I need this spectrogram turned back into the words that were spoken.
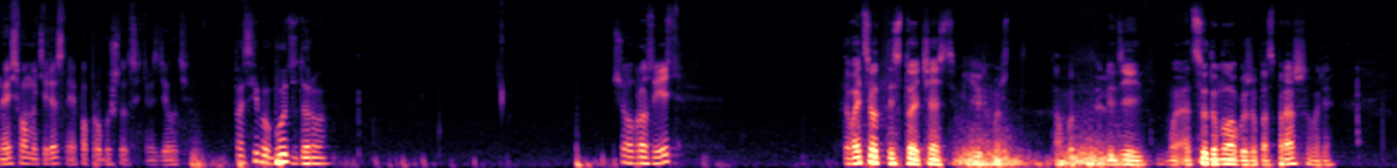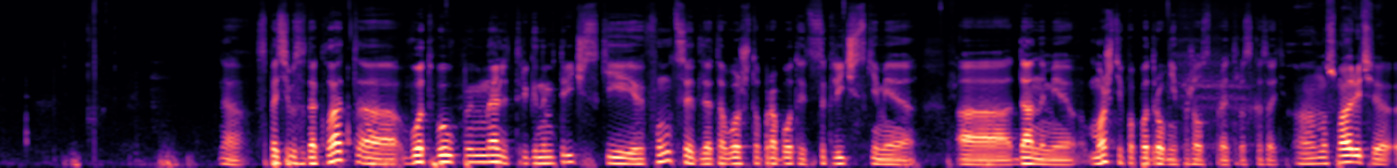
но если вам интересно, я попробую что-то с этим сделать. Спасибо, будет здорово. Еще вопросы есть? Давайте вот из той части, Юрий, может, там вот людей, мы отсюда много уже поспрашивали. Да, спасибо за доклад. А, Вот вы упоминали тригонометрические функции для того, чтобы работать с циклическими а, данными. Можете поподробнее, пожалуйста, про это рассказать? А, Ну, смотрите.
